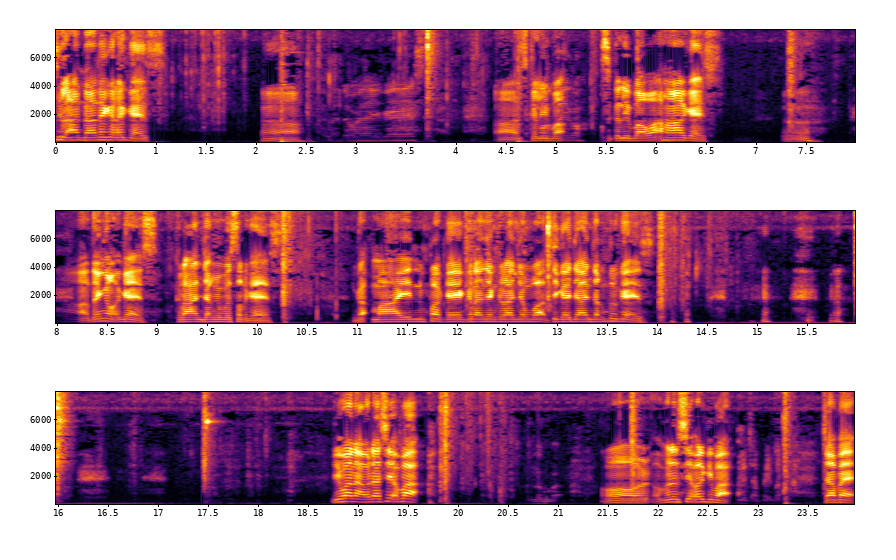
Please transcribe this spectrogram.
Celana guys Ada lagi guys. ah, Sekali ba sekali bawa ha guys Ah, tengok guys, keranjangnya besar guys. Nggak main pakai keranjang-keranjang buat tiga janjang tuh guys. Gimana? Udah siap pak? Belum pak. Oh, belum siap lagi pak? Capek pak. Capek?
